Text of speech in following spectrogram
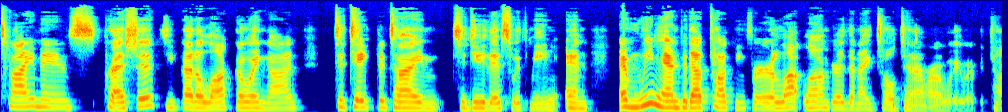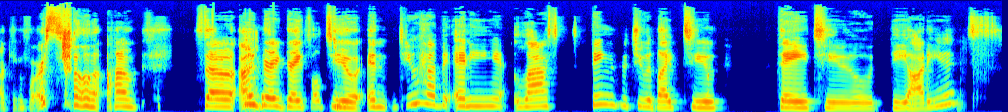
time is precious. You've got a lot going on to take the time to do this with me and and we ended up talking for a lot longer than I told Tamara we would be talking for. So um so I'm very grateful to you. And do you have any last things that you would like to say to the audience?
